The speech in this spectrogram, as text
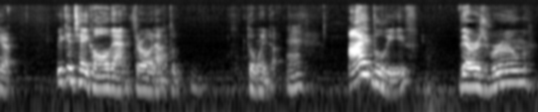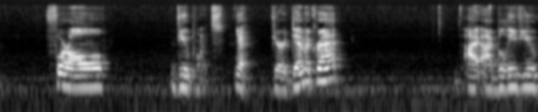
Yeah. we can take all that and throw it out the the window. Mhm. I believe there is room for all viewpoints. Yeah. If you're a Democrat, I, I believe you.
